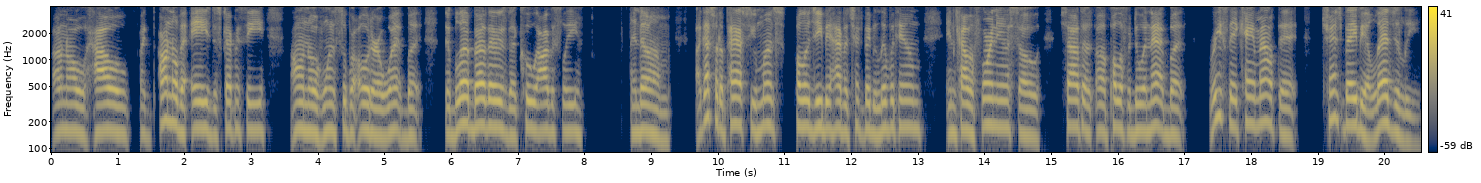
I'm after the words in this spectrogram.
I don't know how, like, I don't know the age discrepancy. I don't know if one's super older or what, but the blood brothers, they're cool, obviously. And um, I guess for the past few months, Polo G been having Trench Baby live with him in California. So shout out to uh, Polo for doing that. But recently it came out that Trench Baby allegedly,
